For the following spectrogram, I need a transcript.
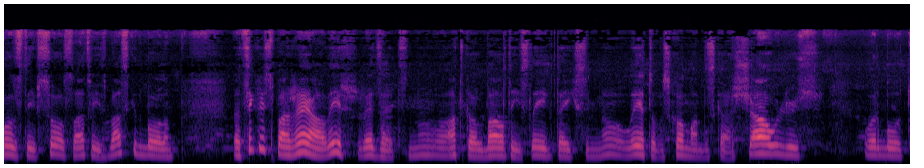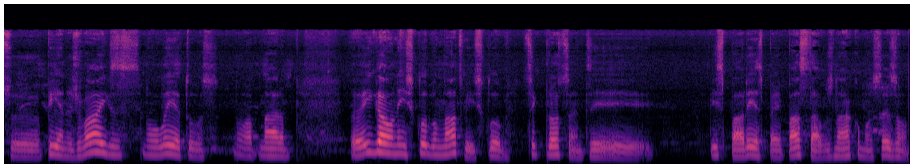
pozitīvs solis Latvijas basketbolam. Cik vispār reāli ir redzēt, nu, atkal Baltijas līga, teiksim, nu, Lietuvas komandas kā šauļus, varbūt piena zvaigznes no Lietuvas, nu, apmēram Igaunijas klubu un Latvijas klubu. Cik procenti vispār iespēja pastāv uz nākamo sezonu.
